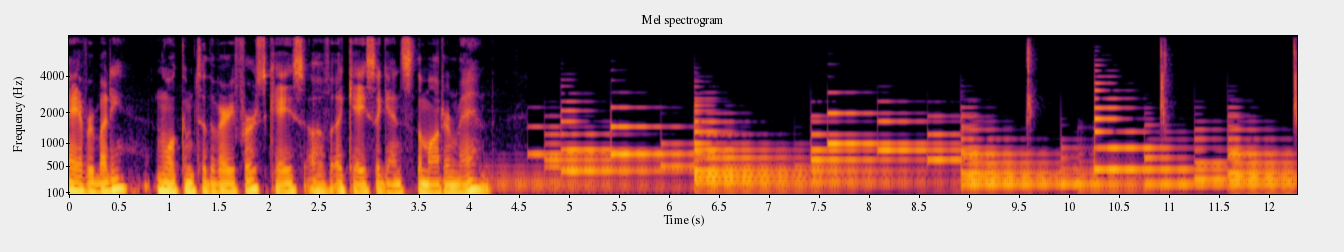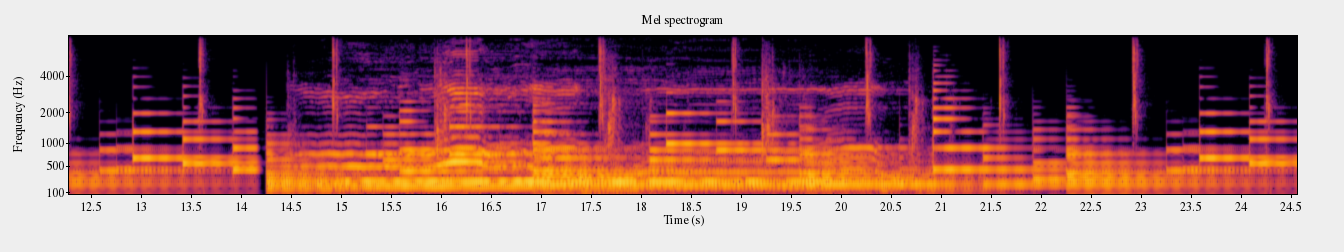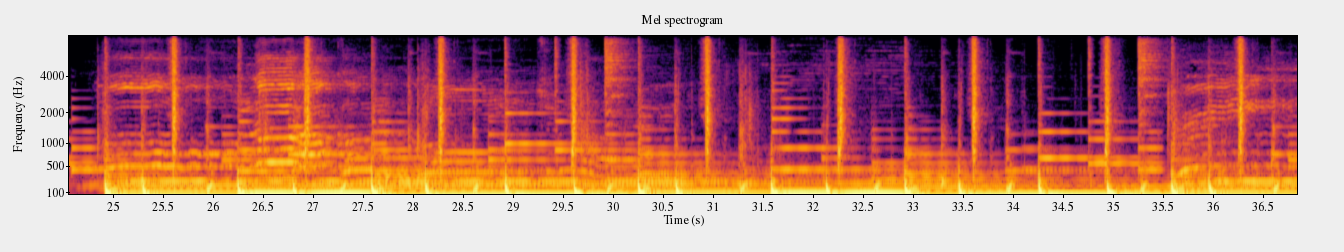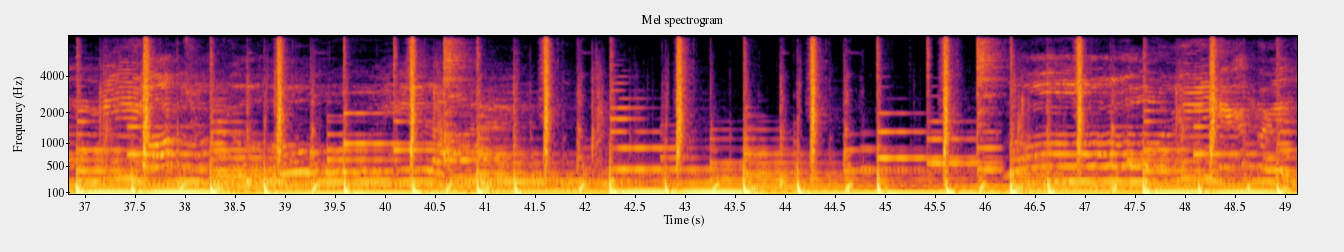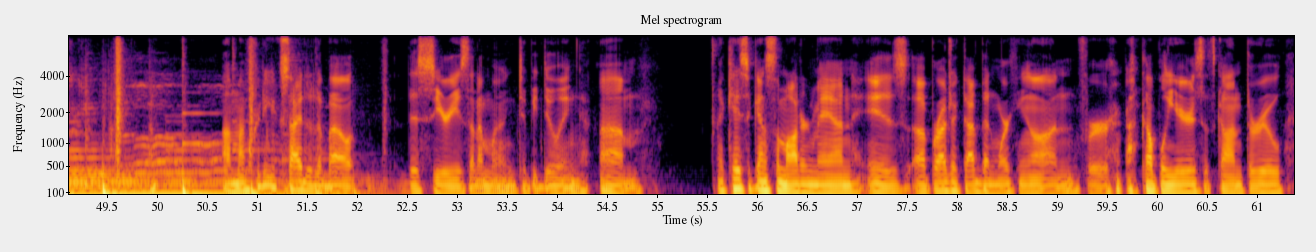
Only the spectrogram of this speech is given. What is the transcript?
Hey, everybody, and welcome to the very first case of A Case Against the Modern Man. Excited about this series that I'm going to be doing. Um, a Case Against the Modern Man is a project I've been working on for a couple years. It's gone through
